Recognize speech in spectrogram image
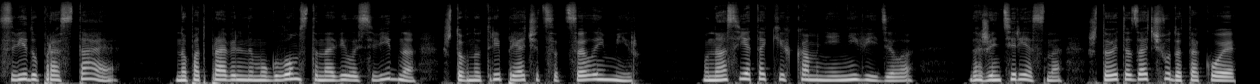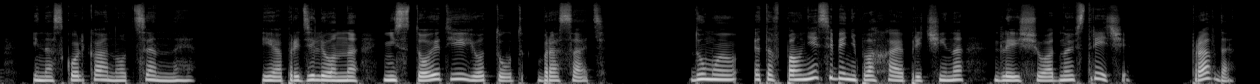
с виду простая, но под правильным углом становилось видно, что внутри прячется целый мир. У нас я таких камней не видела. Даже интересно, что это за чудо такое и насколько оно ценное. И определенно не стоит ее тут бросать. Думаю, это вполне себе неплохая причина для еще одной встречи. Правда?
